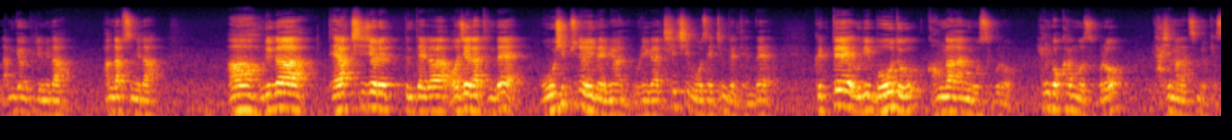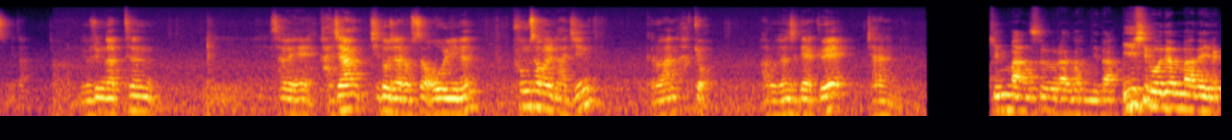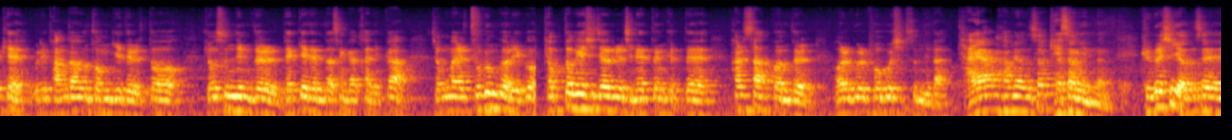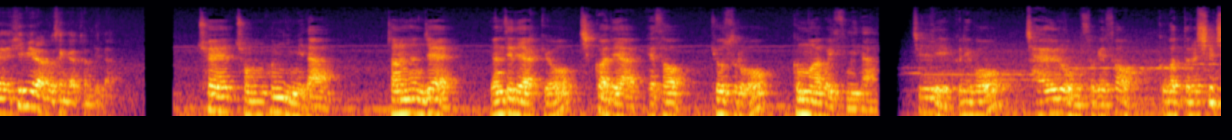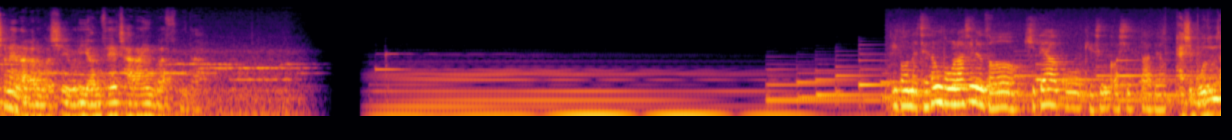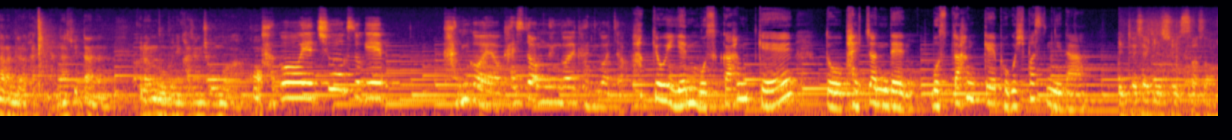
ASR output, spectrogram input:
남경필입니다. 반갑습니다. 아, 우리가 대학 시절이었던 때가 어제 같은데 50주년이 되면 우리가 75세쯤 될 텐데 그때 우리 모두 건강한 모습으로 행복한 모습으로 다시 만났으면 좋겠습니다. 요즘 같은 이 사회에 가장 지도자로서 어울리는 품성을 가진 그러한 학교 바로 연세대학교의 자랑입니다. 김만수라고 합니다. 25년 만에 이렇게 우리 반가운 동기들 또 교수님들 뵙게 된다 생각하니까 정말 두근거리고 격동의 시절을 지냈던 그때 84학번들 얼굴 보고 싶습니다. 다양하면서 개성 있는 그것이 연세의 힘이라고 생각합니다. 최종훈입니다. 저는 현재 연세대학교 치과대학에서 교수로 근무하고 있습니다. 진리 그리고 자유로움 속에서 그것들을 실천해 나가는 것이 우리 연세의 자랑인 것 같습니다. 이번에 재상봉을 하시면서 기대하고 계신 것이 있다면 다시 모든 사람들과 같이 만날 수 있다는 그런 부분이 가장 좋은 것 같고 과거의 추억 속에 간 거예요. 갈 수 없는 걸 간 거죠. 학교의 옛 모습과 함께 또 발전된 모습도 함께 보고 싶었습니다. 되새길 수 있어서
